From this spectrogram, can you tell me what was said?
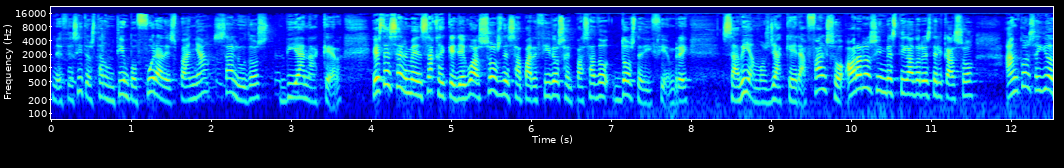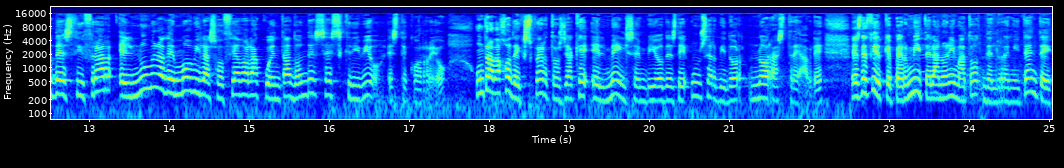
necesito estar un tiempo fuera de España. Saludos, Diana Kerr. Este es el mensaje que llegó a SOS desaparecidos el pasado 2 de diciembre. Sabíamos ya que era falso. Ahora los investigadores del caso han conseguido descifrar el número de móvil asociado a la cuenta donde se escribió este correo. Un trabajo de expertos, ya que el mail se envió desde un servidor no rastreable. Es decir, que permite el anonimato del remitente.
